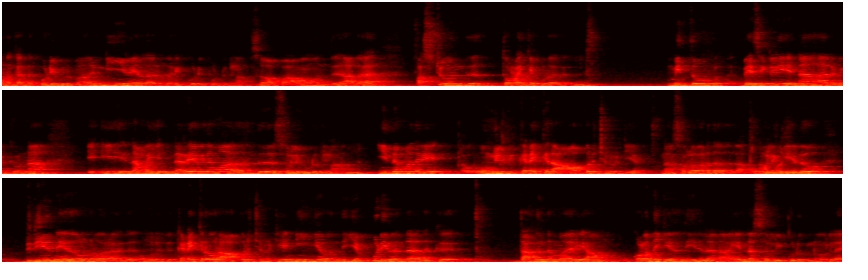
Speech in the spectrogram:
உனக்கு அந்த கொடி கொடுப்பாங்க. நீயும் எல்லாரும் மாதிரி கொடி போட்டுக்கலாம். ஸோ அப்போ அவன் வந்து அதை ஃபஸ்ட்டு வந்து தொலைக்கக்கூடாது. மித்தவங்க பேசிக்கலி என்ன ஆரம்பிக்கும்னா நம்ம நிறைய விதமாக அதை வந்து சொல்லி கொடுக்கலாம். இந்த மாதிரி உங்களுக்கு கிடைக்கிற ஆப்பர்ச்சுனிட்டியை நான் சொல்ல வர்றது அதுதான். உங்களுக்கு ஏதோ திடீர்னு ஏதோ ஒன்று வராது. உங்களுக்கு கிடைக்கிற ஒரு ஆப்பர்ச்சுனிட்டியை நீங்கள் வந்து எப்படி வந்து அதுக்கு தகுந்த மாதிரி அவங்க குழந்தைக்கு வந்து இதில் நான் என்ன சொல்லி கொடுக்கணும்? இல்லை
